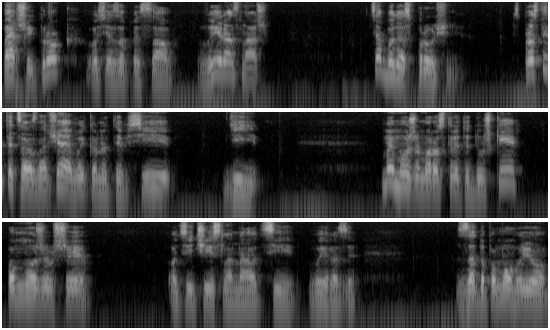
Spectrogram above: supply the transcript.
перший крок, ось я записав вираз наш. Це буде спрощення. Спростити це означає виконати всі дії. Ми можемо розкрити дужки, помноживши оці числа на оці вирази за допомогою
